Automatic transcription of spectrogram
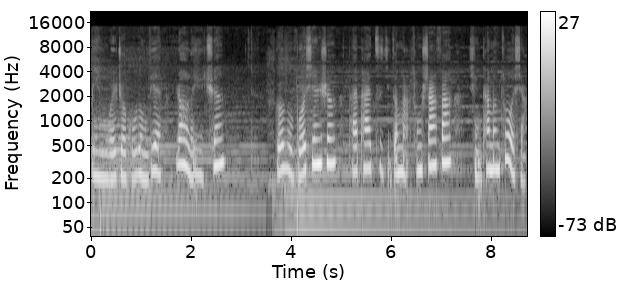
并围着古董店绕了一圈。格鲁伯先生拍拍自己的马鬃沙发，请他们坐下。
